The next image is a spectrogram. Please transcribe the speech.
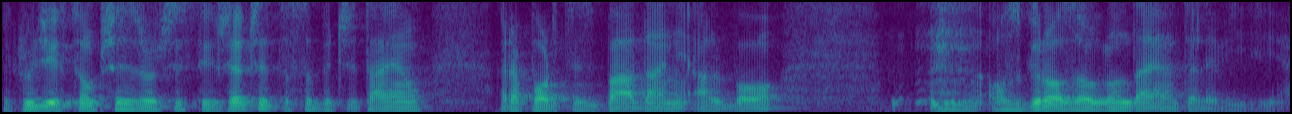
Jak ludzie chcą przezroczystych rzeczy, to sobie czytają raporty z badań albo o zgrozę oglądają telewizję.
